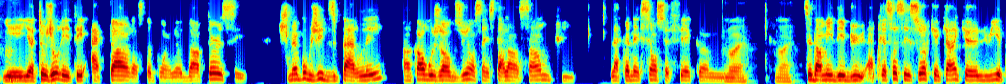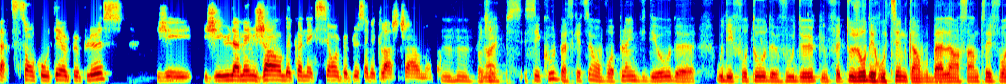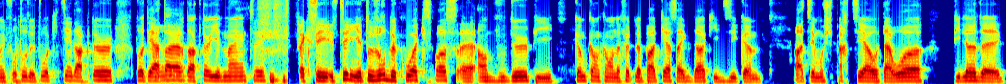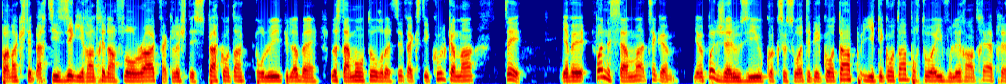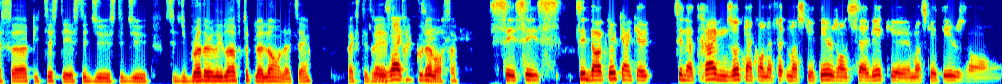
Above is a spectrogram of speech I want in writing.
il, a toujours été acteur à ce point-là. Doctor, c'est. Je suis même pas obligé d'y parler. Encore aujourd'hui, on s'installe ensemble, puis la connexion se fait comme. Ouais. Ouais. dans mes débuts. Après ça, c'est sûr que quand que lui est parti de son côté un peu plus, j'ai eu le même genre de connexion un peu plus avec Lost Child, mm-hmm. c'est cool parce que, tu sais, on voit plein de vidéos de, ou des photos de vous deux, puis vous faites toujours des routines quand vous ballez ensemble. Tu sais, je vois une photo de toi qui tient Docteur, toi, t'es à mm-hmm. terre, Docteur, il est de main, tu sais. fait que c'est, tu sais, il y a toujours de quoi qui se passe euh, entre vous deux, puis comme quand, on a fait le podcast avec Doc, il dit comme, ah, tu sais, moi, je suis parti à Ottawa, puis là, pendant que j'étais parti, Zig, il rentrait dans Flow Rock. Fait que là, j'étais super content pour lui. Puis là, ben, là, c'était à mon tour, tu sais. Fait que c'était cool comment, tu sais, il n'y avait pas nécessairement, tu sais, comme, il n'y avait pas de jalousie ou quoi que ce soit. Étais content, il était content pour toi, il voulait rentrer après ça, puis tu sais, c'était du, du, du brotherly love tout le long, là, tu sais. Fait que c'était très, très, cool d'avoir ça. C'est, tu sais, Docteur, quand que, notre rêve, nous autres, quand on a fait Musketeers, on savait que Musketeers,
